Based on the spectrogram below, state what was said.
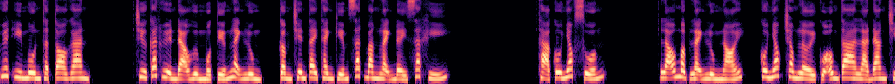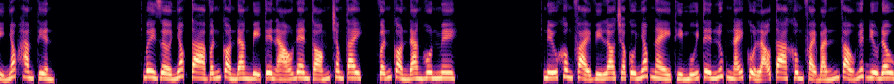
Huyết y môn thật to gan. Chư cát huyền đạo hừng một tiếng lạnh lùng, cầm trên tay thanh kiếm sắt băng lạnh đầy sát khí. Thả cô nhóc xuống. Lão mập lạnh lùng nói, cô nhóc trong lời của ông ta là đang chỉ nhóc ham tiền. Bây giờ nhóc ta vẫn còn đang bị tên áo đen tóm trong tay, vẫn còn đang hôn mê. Nếu không phải vì lo cho cô nhóc này thì mũi tên lúc nãy của lão ta không phải bắn vào huyết điêu đâu,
